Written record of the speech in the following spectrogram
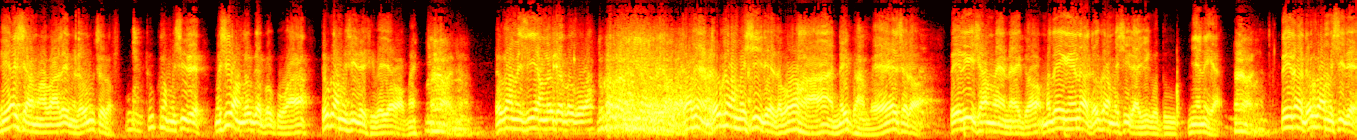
နေရရှာမှာပါလိမ့်မလို့ဆိုတော့အိုးဒုက္ခမရှိတဲ့မရှိအောင်လုပ်တဲ့ပုဂ္ဂိုလ်ဟာဒုက္ခမရှိတဲ့ခြေပဲရောက်အောင်မယ်မှန်ပါဗျာဒုက္ခမရှိအောင်လုပ်တဲ့ပုဂ္ဂိုလ်ဟာဒုက္ခမရှိပါဗျာဒါပြန်ဒုက္ခမရှိတဲ့သဘောဟာနိဗ္ဗာန်ပဲဆိုတော့ သေတိချမ်းမဲ့နိုင်တော့မသေးခင်တော့ဒုက္ခမရှိတာကြီးကို तू မြင်နေရမှန်ပါဗျာသေတော့ဒုက္ခမရှိတဲ့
